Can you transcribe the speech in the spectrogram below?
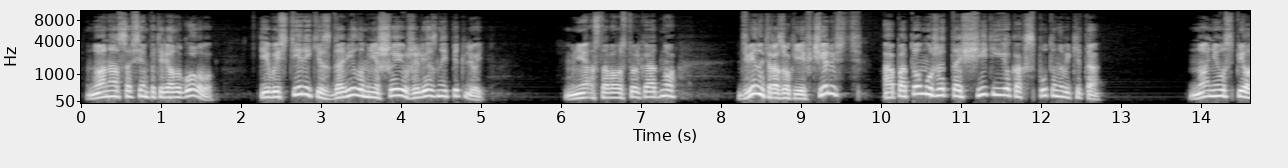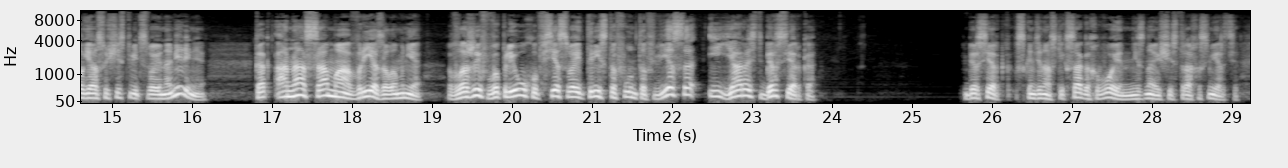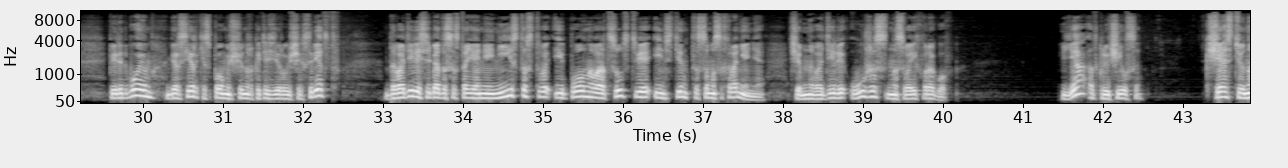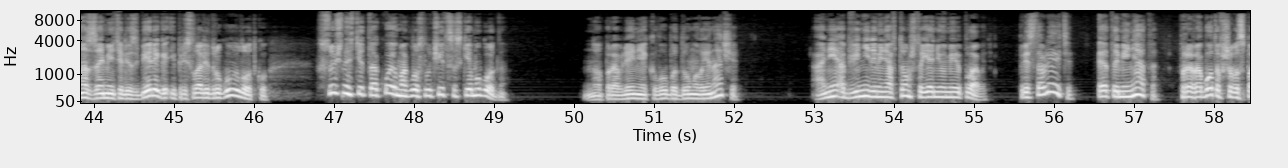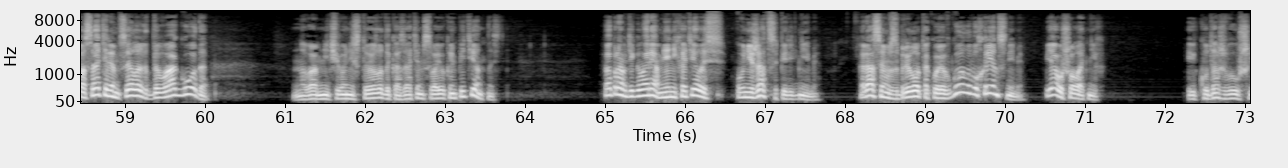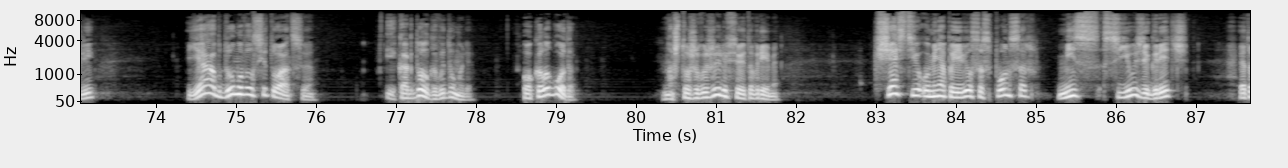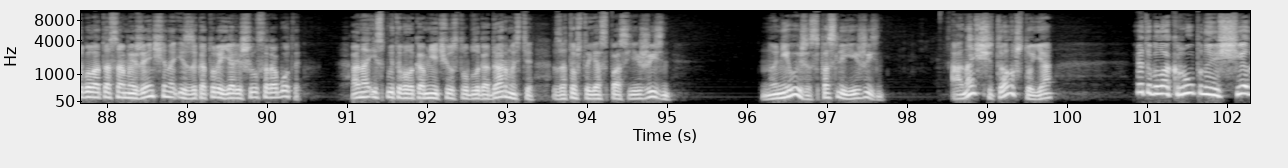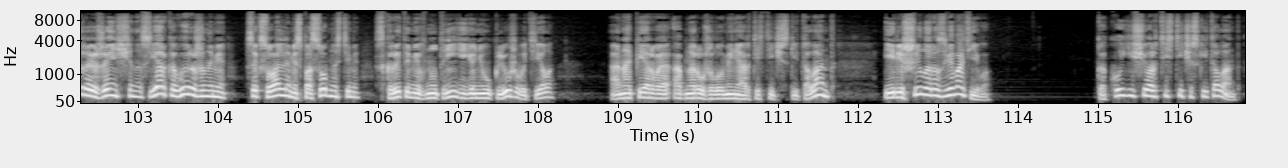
но она совсем потеряла голову и в истерике сдавила мне шею железной петлей. Мне оставалось только одно — двинуть разок ей в челюсть, а потом уже тащить ее, как спутанного кита. Но не успел я осуществить свое намерение, как она сама врезала мне, вложив в оплеуху все свои 300 фунтов веса и ярость берсерка. Берсерк в скандинавских сагах — воин, не знающий страха смерти. Перед боем берсерки с помощью наркотизирующих средств доводили себя до состояния неистовства и полного отсутствия инстинкта самосохранения, чем наводили ужас на своих врагов. Я отключился. К счастью, нас заметили с берега и прислали другую лодку. В сущности, такое могло случиться с кем угодно. Но правление клуба думало иначе. Они обвинили меня в том, что я не умею плавать. Представляете? Это меня-то, проработавшего спасателем целых два года. Но вам ничего не стоило доказать им свою компетентность. По правде говоря, мне не хотелось унижаться перед ними. Раз им взбрело такое в голову, хрен с ними. Я ушел от них. И куда же вы ушли? Я обдумывал ситуацию. И как долго вы думали? Около года. На что же вы жили все это время? К счастью, у меня появился спонсор, мисс Сьюзи Греч. Это была та самая женщина, из-за которой я лишился работы. Она испытывала ко мне чувство благодарности за то, что я спас ей жизнь. Но не вы же спасли ей жизнь. Она считала, что я... Это была крупная, щедрая женщина с ярко выраженными сексуальными способностями, скрытыми внутри ее неуклюжего тела. Она первая обнаружила у меня артистический талант и решила развивать его. Какой еще артистический талант?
